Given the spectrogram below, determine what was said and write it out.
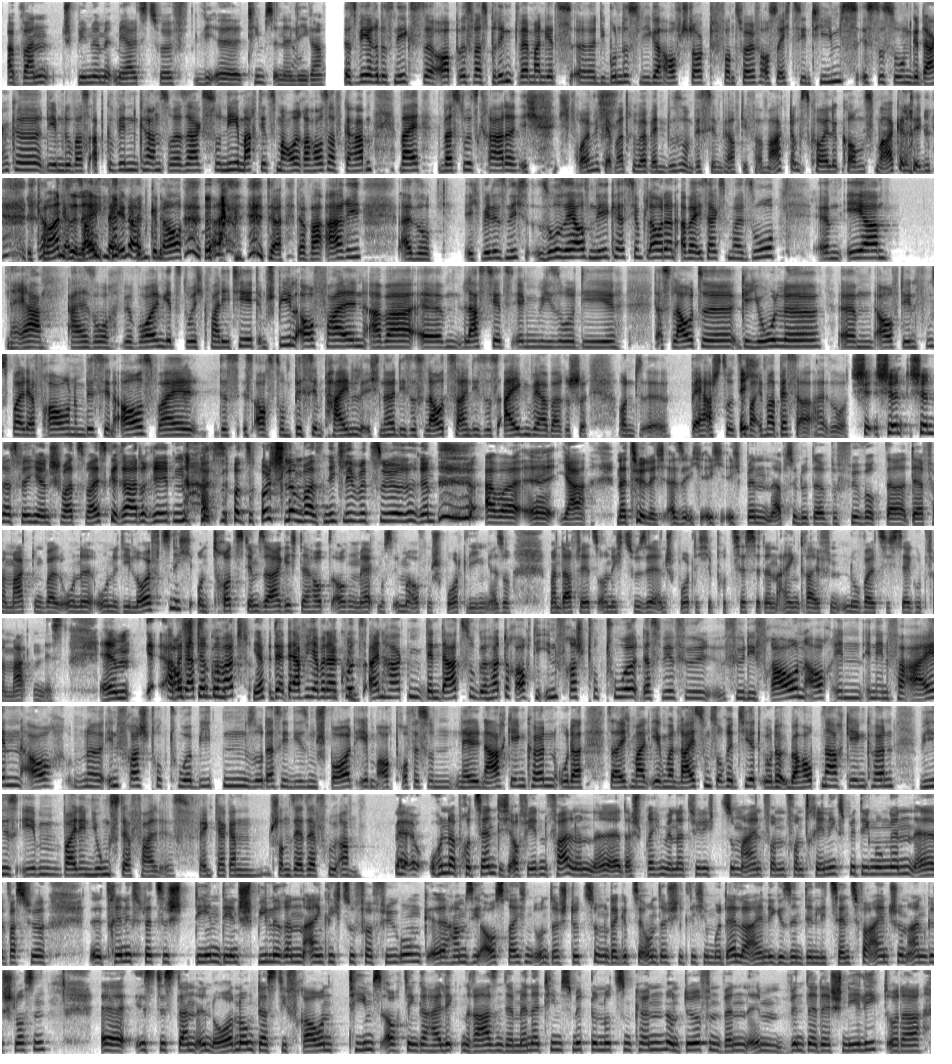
Ab wann spielen wir mit mehr als zwölf äh, Teams in der Liga? Das wäre das nächste, ob es was bringt, wenn man jetzt äh, die Bundesliga aufstockt von 12 auf 16 Teams. Ist es so ein Gedanke, dem du was abgewinnen kannst oder sagst du, nee, macht jetzt mal eure Hausaufgaben, weil was du jetzt gerade, ich, ich freue mich ja immer drüber, wenn du so ein bisschen mehr auf die Vermarktungskeule kommst, Marketing. Ich kann Wahnsinn, mich erinnern, genau. Da, da, da war Ari, also ich will jetzt nicht so sehr aus dem Nähkästchen plaudern, aber ich sag's mal so, ähm, eher naja, also wir wollen jetzt durch Qualität im Spiel auffallen, aber ähm, lasst jetzt irgendwie so die, das laute Gejohle ähm, auf den Fußball der Frauen ein bisschen aus, weil das ist auch so ein bisschen peinlich, ne? Dieses Lautsein, dieses Eigenwerberische. Und äh, beherrschst du jetzt ich, immer besser. Also. Schön, schön, dass wir hier in Schwarz-Weiß gerade reden. Also so schlimm war es nicht, liebe Zuhörerin. Aber äh, ja, natürlich. Also ich, ich, ich bin ein absoluter Befürworter der Vermarktung, weil ohne, ohne die läuft's nicht. Und trotzdem sage ich, der Hauptaugenmerk muss immer auf dem Sport liegen. Also man darf jetzt auch nicht zu sehr in sportliche Prozesse dann eingreifen, nur weil es sich sehr gut vermarkten lässt. Ähm, aber dazu gehört, ja? darf ich aber da kurz einhaken, denn dazu gehört doch auch die Infrastruktur, dass wir für, für die Frauen auch in, in den den Vereinen auch eine Infrastruktur bieten, so dass sie diesem Sport eben auch professionell nachgehen können oder, sage ich mal, irgendwann leistungsorientiert oder überhaupt nachgehen können, wie es eben bei den Jungs der Fall ist. Fängt ja dann schon sehr, sehr früh an. Äh, hundertprozentig, auf jeden Fall. Und äh, da sprechen wir natürlich zum einen von, von Trainingsbedingungen. Äh, was für äh, Trainingsplätze stehen den Spielerinnen eigentlich zur Verfügung? Äh, haben sie ausreichend Unterstützung? Und da gibt es ja unterschiedliche Modelle. Einige sind den Lizenzverein schon angeschlossen. Äh, ist es dann in Ordnung, dass die Frauenteams auch den geheiligten Rasen der Männerteams mitbenutzen können und dürfen, wenn im Winter der Schnee liegt oder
